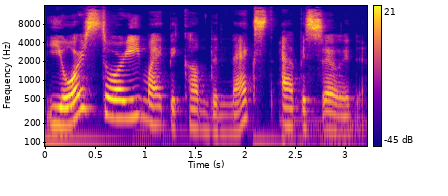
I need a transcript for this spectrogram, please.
your story might become the next episode.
